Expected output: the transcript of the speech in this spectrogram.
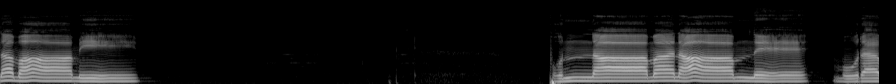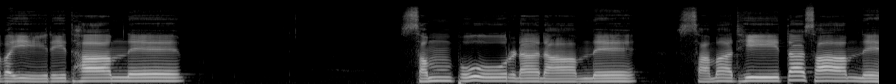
नमामि। पुन्नामनाम्ने मुरवैरिधाम्ने सम्पूर्णनाम्ने समधीतसाम्ने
